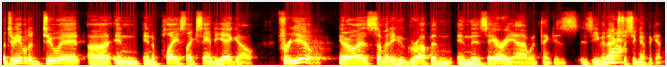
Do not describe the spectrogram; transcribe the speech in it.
but to be able to do it uh, in in a place like San Diego for you, you know, as somebody who grew up in in this area, I would think is is even yeah. extra significant.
